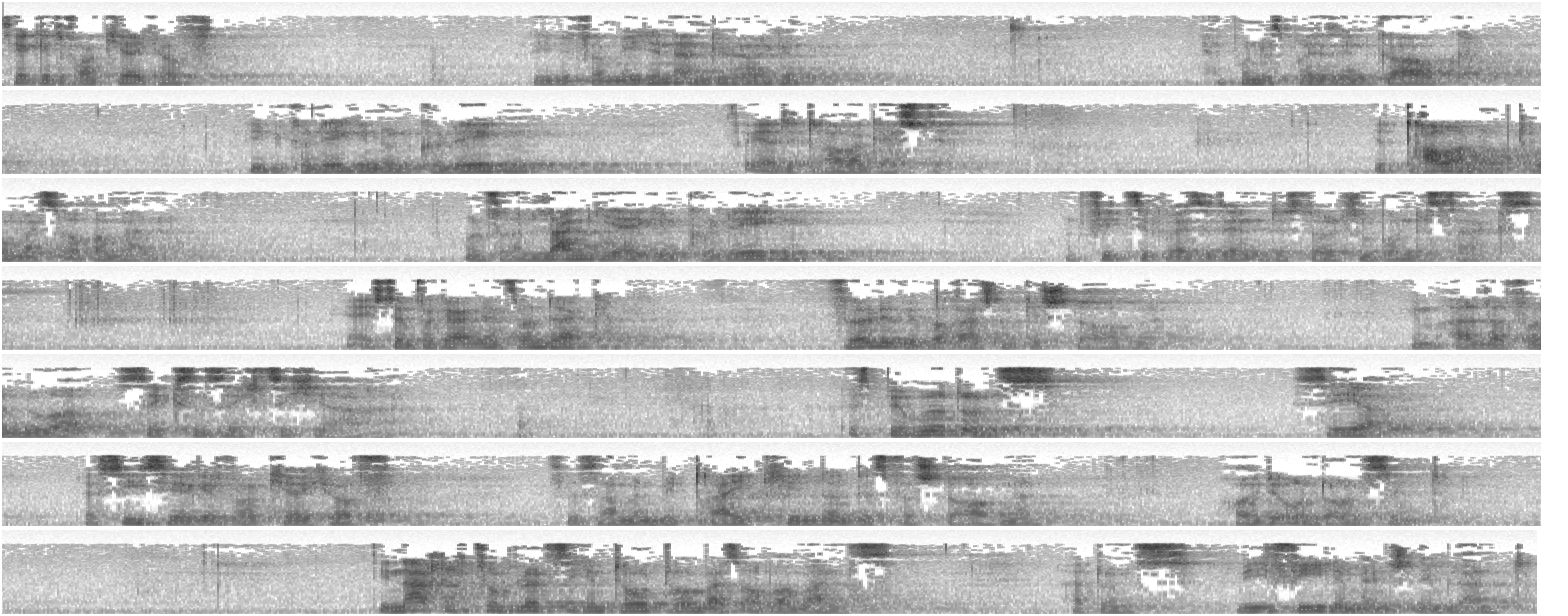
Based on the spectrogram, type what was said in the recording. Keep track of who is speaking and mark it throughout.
Speaker 1: Sehr geehrte Frau Kirchhoff, liebe Familienangehörige, Herr Bundespräsident Gauck, liebe Kolleginnen und Kollegen, verehrte Trauergäste. Wir trauern um Thomas Oppermann, unseren langjährigen Kollegen und Vizepräsidenten des Deutschen Bundestags. Er ist am vergangenen Sonntag völlig überraschend gestorben, im Alter von nur 66 Jahren. Es berührt uns sehr, dass Sie, sehr geehrte Frau Kirchhoff, zusammen mit drei Kindern des Verstorbenen heute unter uns sind. Die Nachricht vom plötzlichen Tod Thomas Oppermanns hat uns, wie viele Menschen im Land,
